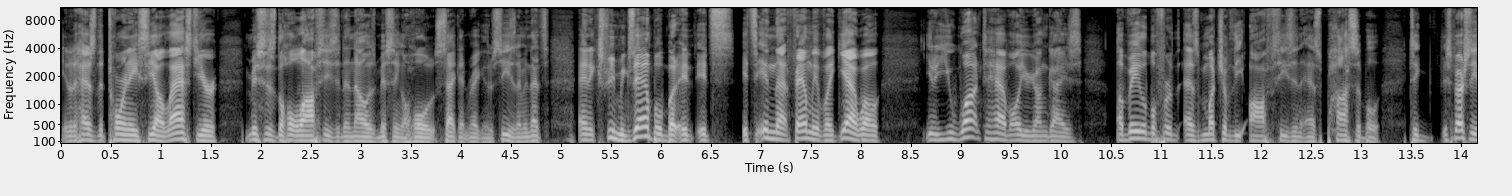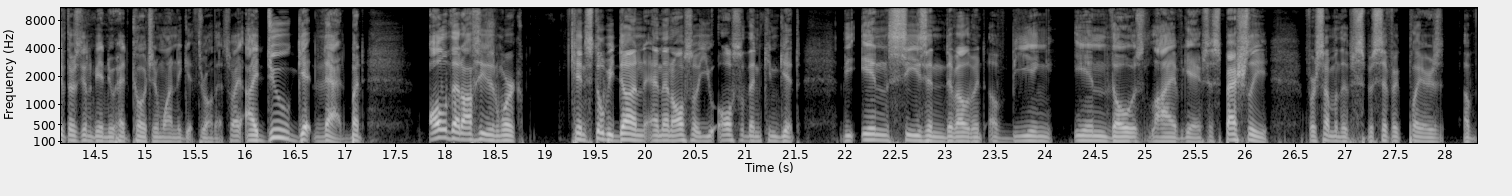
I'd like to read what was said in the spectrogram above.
you know, has the torn ACL last year, misses the whole offseason, and now is missing a whole second regular season. I mean, that's an extreme example, but it, it's it's in that family of like, yeah, well, you know, you want to have all your young guys available for as much of the offseason as possible to especially if there's going to be a new head coach and wanting to get through all that. So I, I do get that, but all of that offseason work can still be done and then also you also then can get the in-season development of being in those live games, especially for some of the specific players of,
